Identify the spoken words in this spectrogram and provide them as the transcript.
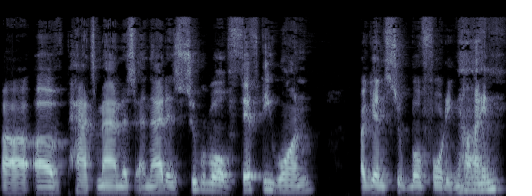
uh, of Pat's Madness, and that is Super Bowl 51 against Super Bowl 49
